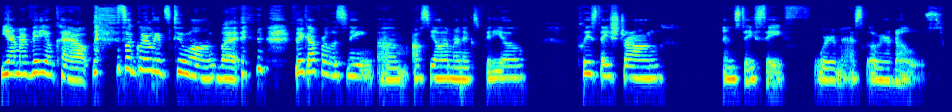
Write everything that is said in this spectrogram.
yeah, my video cut out. so clearly it's too long, but thank y'all for listening. Um, I'll see y'all in my next video. Please stay strong and stay safe. Wear your mask over your nose.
